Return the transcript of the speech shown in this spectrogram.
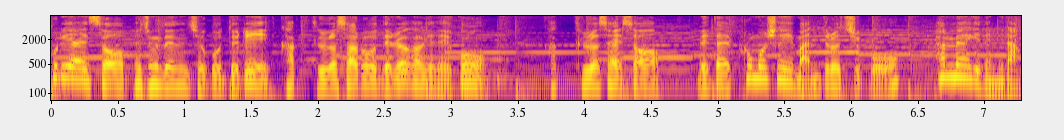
코리아에서 배정되는 재고들이 각 딜러사로 내려가게 되고 각 딜러사에서 매달 프로모션이 만들어지고 판매하게 됩니다.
